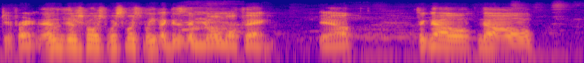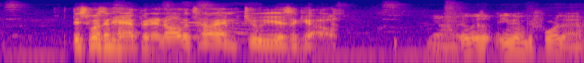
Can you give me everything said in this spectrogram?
different. And they're supposed, we're supposed to believe like this is a normal thing, you know? It's like, no, no, this wasn't happening all the time two years ago. Yeah. It was even before that.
